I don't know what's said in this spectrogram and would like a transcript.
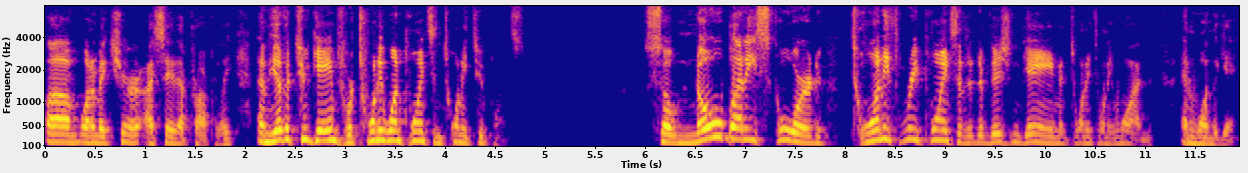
um, want to make sure I say that properly. And the other two games were 21 points and 22 points. So nobody scored 23 points in a division game in 2021 and won the game.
